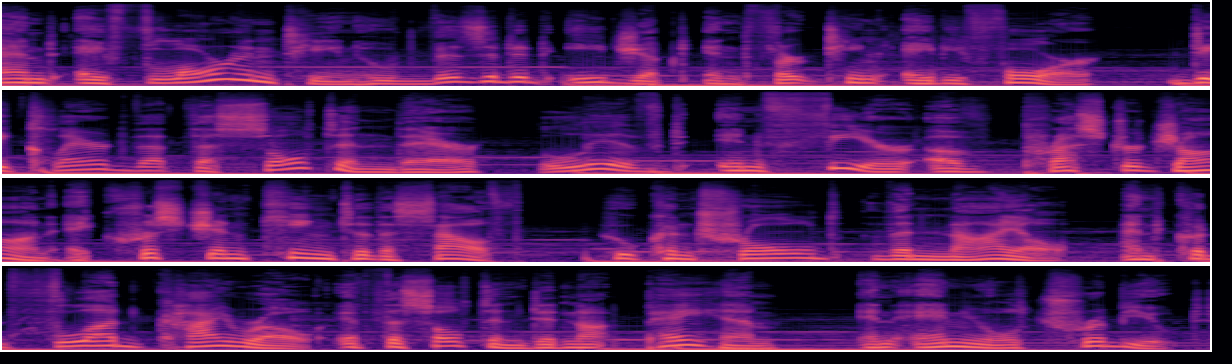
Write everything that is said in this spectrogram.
and a Florentine who visited Egypt in 1384 declared that the Sultan there lived in fear of Prester John, a Christian king to the south who controlled the Nile and could flood Cairo if the Sultan did not pay him an annual tribute.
